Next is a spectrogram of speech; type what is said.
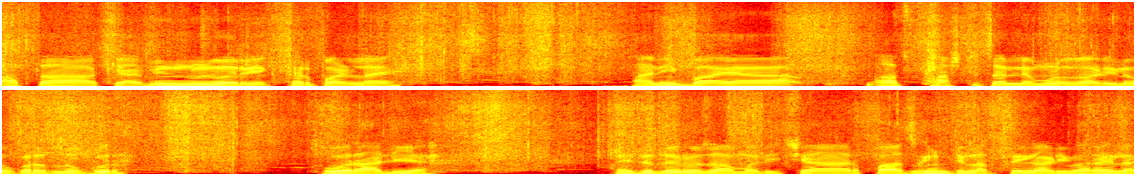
आता कॅबिनवर एक थर पडलाय. आणि बाया आज फास्ट चालल्यामुळं गाडी लवकरात लवकर वर आली आहे. नाही तर दररोज आम्हाला चार पाच घंटे लागते गाडी भरायला.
